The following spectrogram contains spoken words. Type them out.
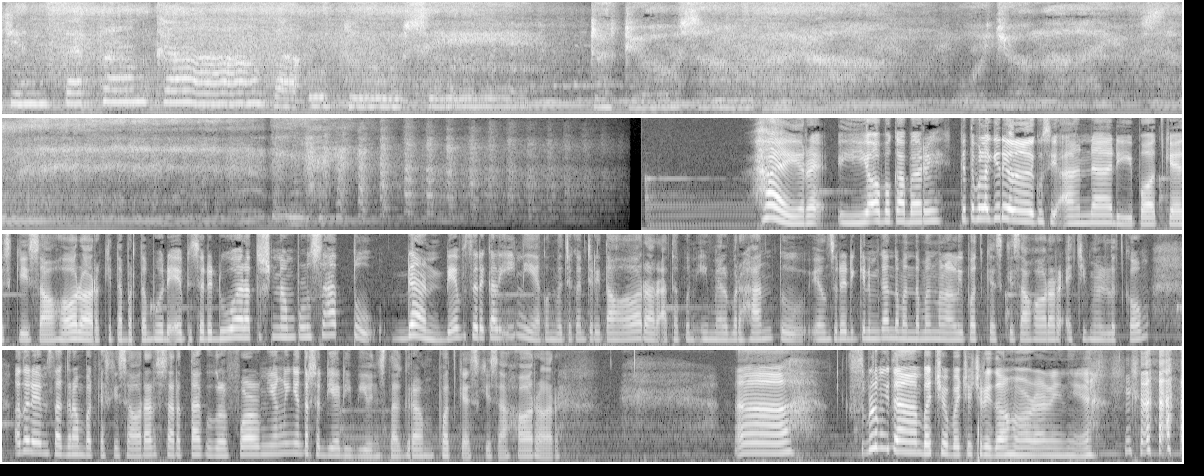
Jin setan kang tak utusi Dadyo Hai Re, iya apa kabar? Ketemu lagi dengan aku si Anda di podcast kisah horor. Kita bertemu di episode 261 dan di episode kali ini akan membacakan cerita horor ataupun email berhantu yang sudah dikirimkan teman-teman melalui podcast kisah horor gmail.com atau di Instagram podcast kisah horor serta Google Form yang linknya tersedia di bio Instagram podcast kisah horor. Eh, sebelum kita baca-baca cerita horor ini ya.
